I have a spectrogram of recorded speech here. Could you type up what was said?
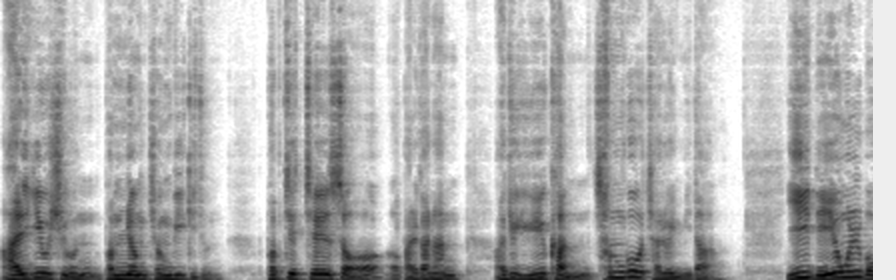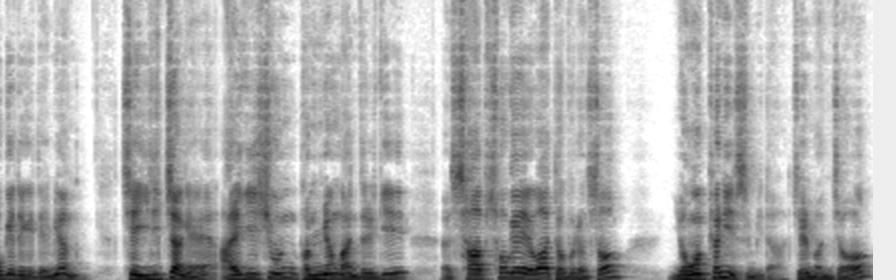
알기 쉬운 법령 정비 기준, 법제처에서 발간한 아주 유익한 참고 자료입니다. 이 내용을 보게 되게 되면 제1장에 알기 쉬운 법령 만들기 사업 소개와 더불어서 용어편이 있습니다. 제일 먼저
